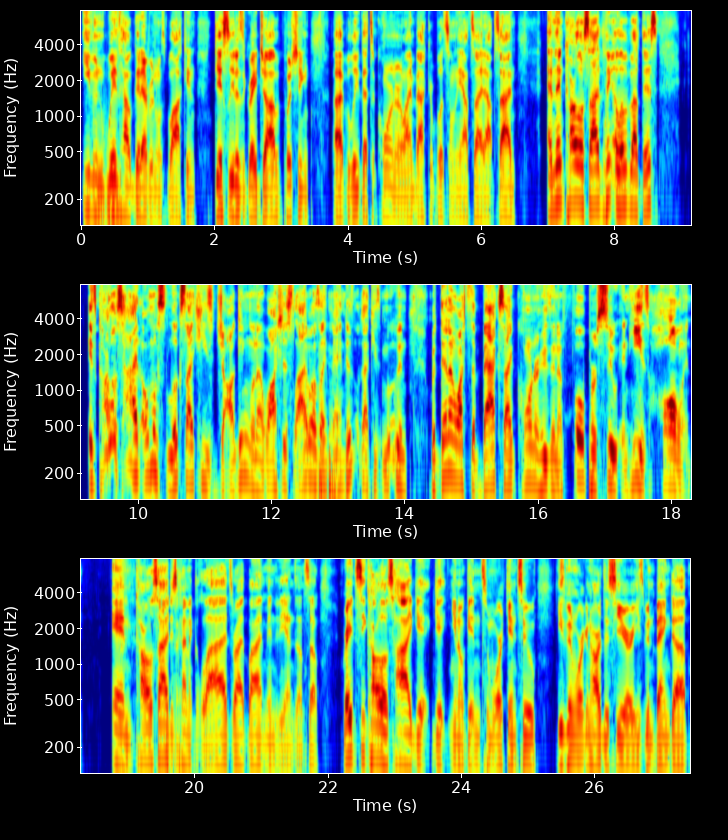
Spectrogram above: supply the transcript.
even with how good everyone was blocking. Dissly does a great job of pushing, uh, I believe that's a corner linebacker blitz on the outside, outside. And then Carlos Hyde, the thing I love about this is Carlos Hyde almost looks like he's jogging. When I watched this live, I was like, man, it doesn't look like he's moving. But then I watched the backside corner who's in a full pursuit and he is hauling. And Carlos Hyde just kind of glides right by him into the end zone. So great to see Carlos Hyde get get you know getting some work into. He's been working hard this year. He's been banged up.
